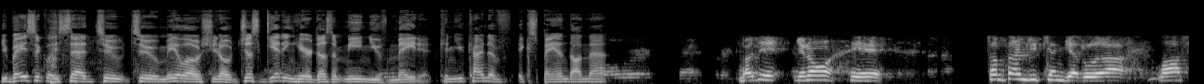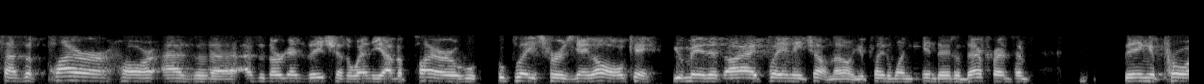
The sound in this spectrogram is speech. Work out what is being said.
you basically said to to Milos, you know, just getting here doesn't mean you've made it. Can you kind of expand on that? But you know, sometimes you can get lost as a player or as a, as an organization when you have a player who who plays first game. Oh, okay, you made it. I play in NHL. No, you played one game. There's a difference of being a pro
